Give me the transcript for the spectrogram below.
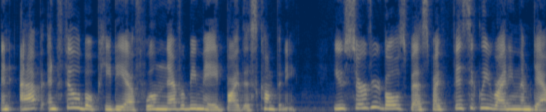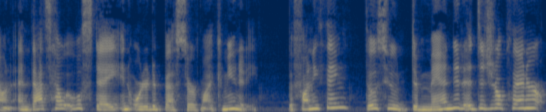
An app and fillable PDF will never be made by this company. You serve your goals best by physically writing them down, and that's how it will stay in order to best serve my community. The funny thing, those who demanded a digital planner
